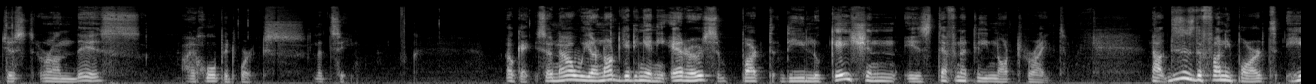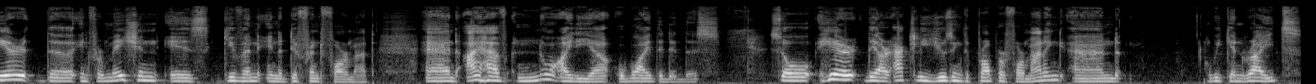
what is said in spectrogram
just run this I hope it works. Let's see. Okay so now we are not getting any errors but the location is definitely not right. Now this is the funny part. Here the information is given in a different format and I have no idea why they did this. So here they are actually using the proper formatting and we can write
